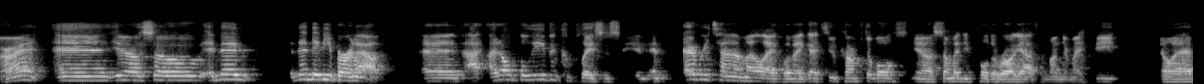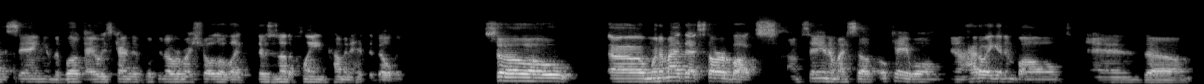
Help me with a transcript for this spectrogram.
All right. And you know, so and then and then maybe you burn out. And I, I don't believe in complacency. And, and every time in my life when I got too comfortable, you know, somebody pulled a rug out from under my feet know, I have a saying in the book. I always kind of looking over my shoulder, like there's another plane coming to hit the building. So um, when I'm at that Starbucks, I'm saying to myself, okay, well, you know, how do I get involved? And um,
